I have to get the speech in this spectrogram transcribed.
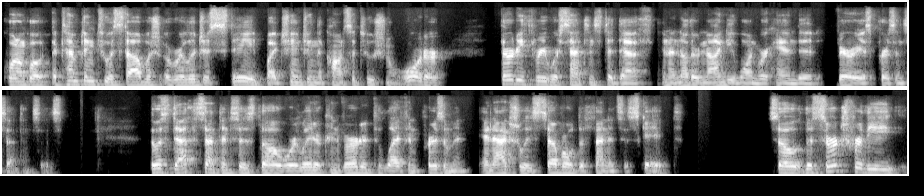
quote unquote attempting to establish a religious state by changing the constitutional order, 33 were sentenced to death and another 91 were handed various prison sentences. Those death sentences, though, were later converted to life imprisonment, and actually several defendants escaped. So the search for the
